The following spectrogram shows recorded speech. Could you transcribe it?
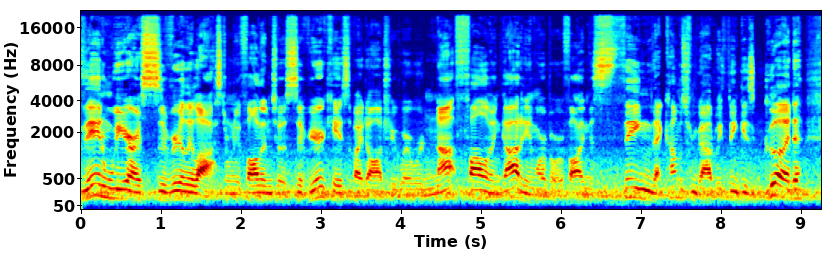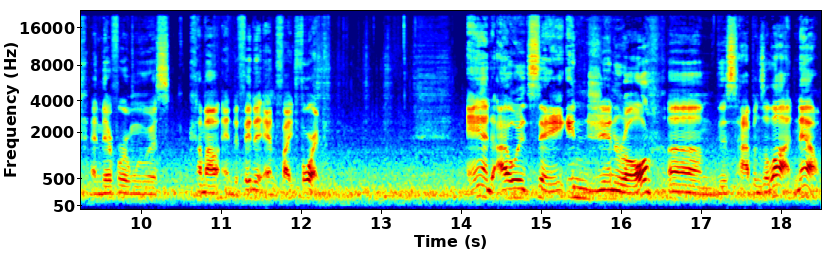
then we are severely lost when we fall into a severe case of idolatry where we're not following God anymore, but we're following this thing that comes from God we think is good, and therefore we must come out and defend it and fight for it. And I would say, in general, um, this happens a lot. Now,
